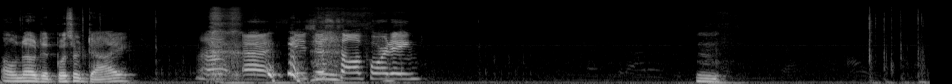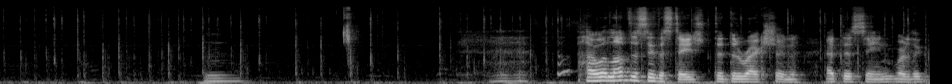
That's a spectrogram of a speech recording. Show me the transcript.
Oh no, did Blizzard die? Oh, uh, he's just teleporting. Hmm. I would love to see the stage, the direction at this scene where the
